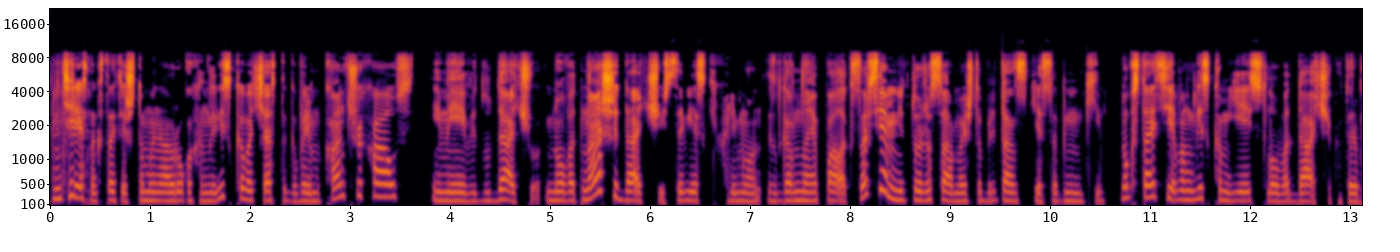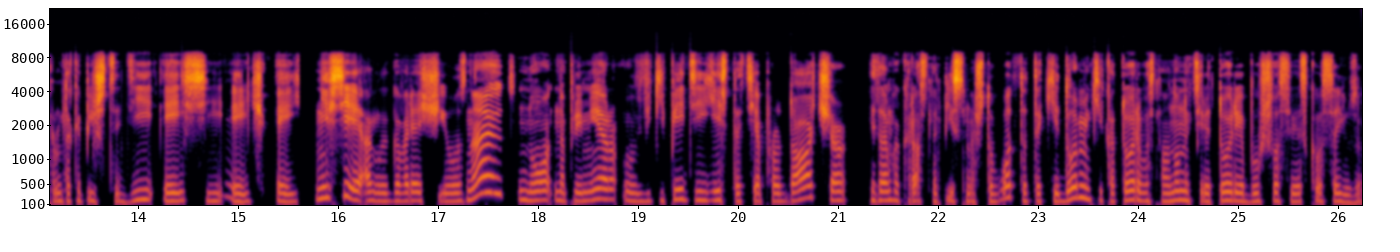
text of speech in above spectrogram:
Интересно, кстати, что мы на уроках английского часто говорим country house, имея в виду дачу. Но вот наши дачи из советских времен, из говна и палок, совсем не то же самое, что британские особняки. Но, кстати, в английском есть слово дача, которое прям так и пишется D-A-C-H-A. Не все англоговорящие его знают, но, например, в Википедии есть статья про дача, и там как раз написано, что вот такие домики, которые в основном на территории бывшего Советского Союза.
